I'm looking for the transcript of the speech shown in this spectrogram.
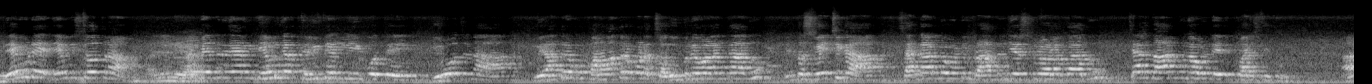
దేవుడే దేవుని స్తోత్రం. అంబేద్కర్ గారికి దేవుడు గారు తెలివితేటలు లేకపోతే ఈ రోజున మీరందరూ మనమందరం కూడా చదువుకునే వాళ్ళం కాదు ఇంత స్వేచ్ఛగా సంఘాల్లో ఉండి ప్రార్థన చేసుకునే వాళ్ళం కాదు చాలా దారుణంగా ఉండేది పరిస్థితి. ఆ?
